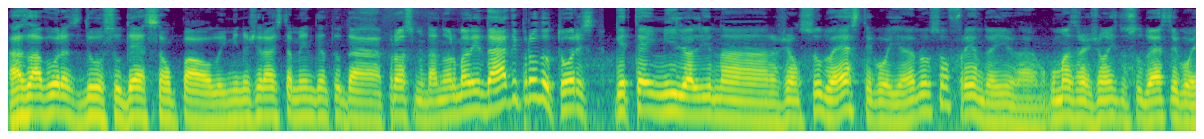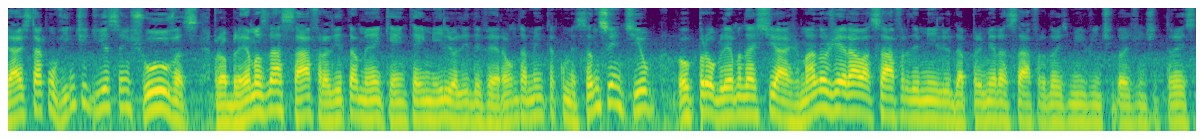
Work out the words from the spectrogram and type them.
As lavouras do Sudeste, São Paulo e Minas Gerais também dentro da próximo da normalidade e produtores que têm milho ali na região sudoeste goiano sofrendo aí. Né? Algumas regiões do sudoeste de Goiás está com 20 dias sem chuvas. Problemas na safra ali também. Quem tem milho ali de verão também está começando a sentir o, o problema da estiagem. Mas no geral a safra de milho da primeira safra 2022-23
